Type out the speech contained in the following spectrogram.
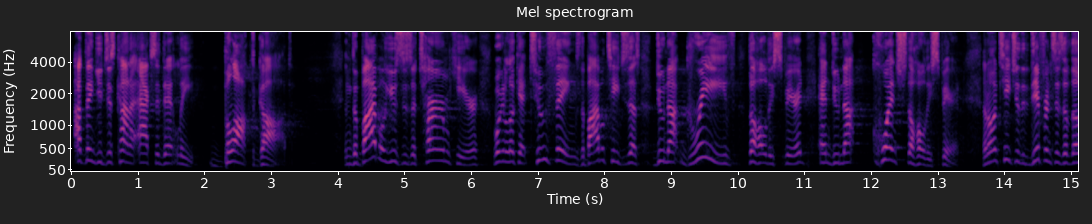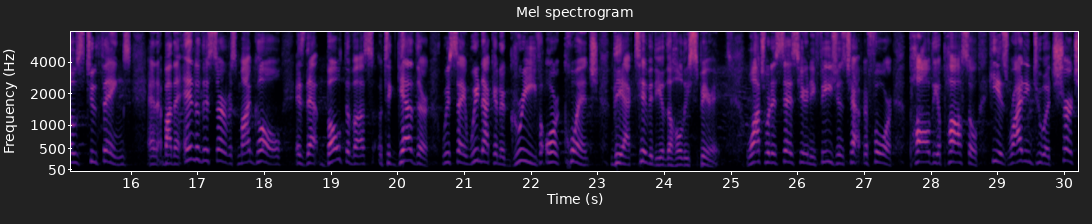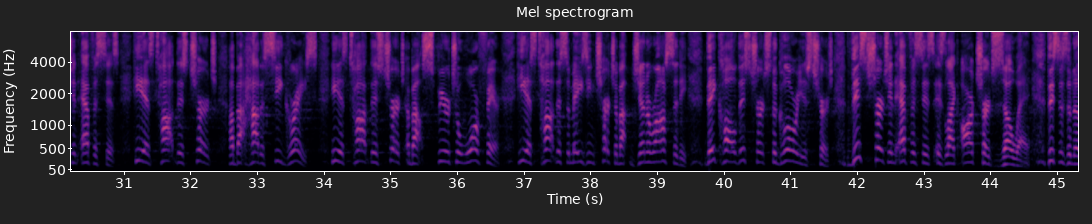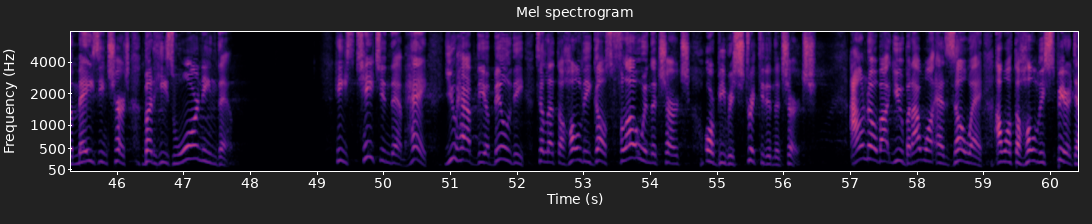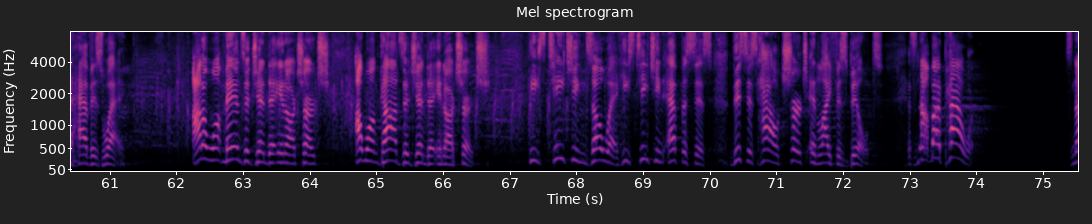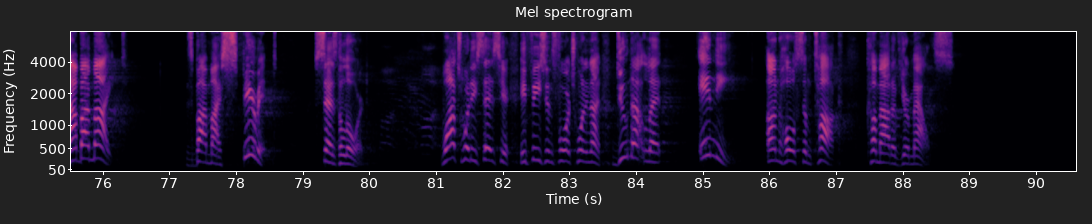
I think you just kind of accidentally blocked God. And the Bible uses a term here. We're going to look at two things. The Bible teaches us do not grieve the Holy Spirit and do not quench the Holy Spirit. And I want to teach you the differences of those two things. And by the end of this service, my goal is that both of us together, we're saying we're not going to grieve or quench the activity of the Holy Spirit. Watch what it says here in Ephesians chapter 4. Paul the apostle, he is writing to a church in Ephesus. He has taught this church about how to see grace. He has taught this church about spiritual warfare. He has taught this amazing church about generosity. They call this church the glorious church. This church in Ephesus is like our church, Zoe. This is an amazing church, but he's warning them. He's teaching them, hey, you have the ability to let the Holy Ghost flow in the church or be restricted in the church. I don't know about you, but I want as Zoe, I want the Holy Spirit to have his way. I don't want man's agenda in our church. I want God's agenda in our church. He's teaching Zoe, he's teaching Ephesus. This is how church and life is built. It's not by power, it's not by might, it's by my spirit, says the Lord. Watch what he says here Ephesians 4 29. Do not let any unwholesome talk come out of your mouths.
